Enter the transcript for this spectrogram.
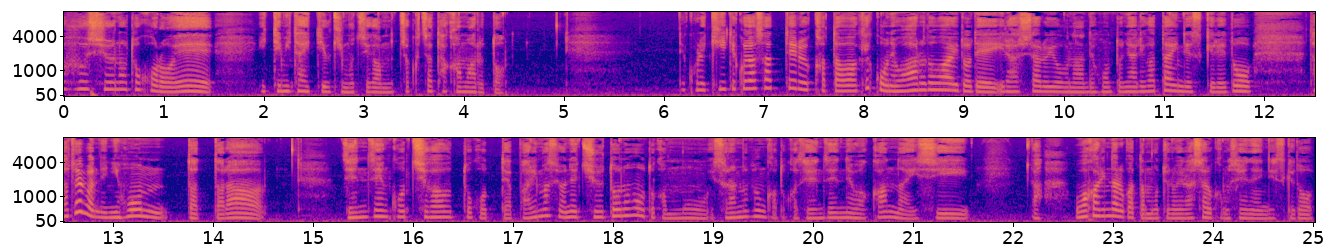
う風習のところへ行ってみたいっていう気持ちがむちゃくちゃ高まると。でこれ聞いてくださってる方は結構ねワールドワイドでいらっしゃるようなんで本当にありがたいんですけれど例えばね日本だったら全然こう違うとこってやっぱありますよね中東の方とかもイスラム文化とか全然ね分かんないしあお分かりになる方ももちろんいらっしゃるかもしれないんですけど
